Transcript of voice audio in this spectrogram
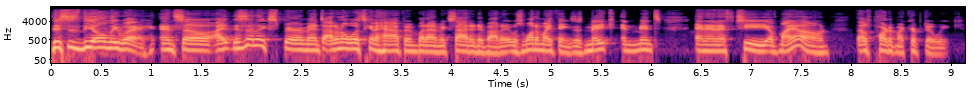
this is the only way. And so I, this is an experiment. I don't know what's going to happen, but I'm excited about it. It was one of my things is make and mint an NFT of my own. That was part of my crypto week.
